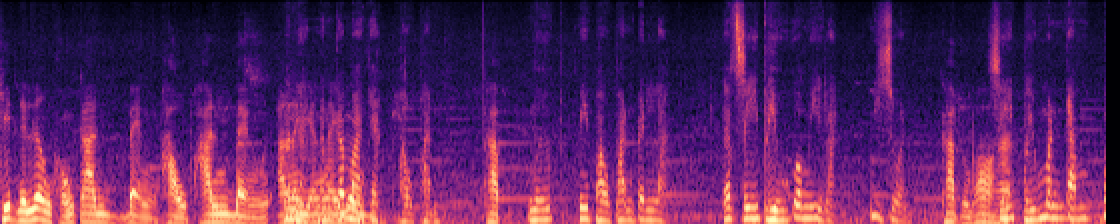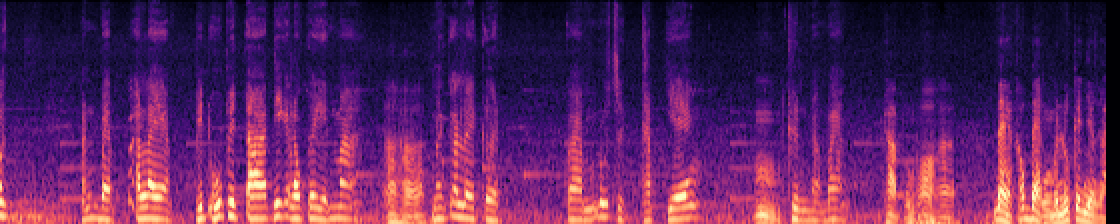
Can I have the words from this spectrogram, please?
คิดในเรื่องของการแบ่งเผ่าพันธุ์แบ่งอะไรยังมัไงก็มาเรื่องจากเผ่าพันธุ์ ครับมือมีเผ่าพันธุ์เป็นหลัก แล้วสีผิวก็มีหลักมีส่วน ครับหลวงพ่อสีฮะผิวมันดำปึ๊ก มันแบบอะไรอะผิดหูผิดตาที่เราเคยเห็นมา อ่าฮะมันก็เลยเกิดความรู้สึกขัดแย้งอืมขึ้นมาบ้าง ครับหลวงพ่อฮะแม่เขาแบ่งมนุษย์กันยังไง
